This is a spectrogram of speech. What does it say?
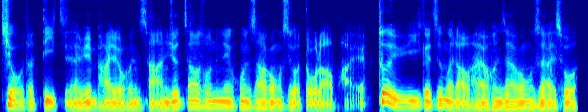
旧的地址那边拍的婚纱，你就知道说那间婚纱公司有多老牌了。对于一个这么老牌婚纱公司来说，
